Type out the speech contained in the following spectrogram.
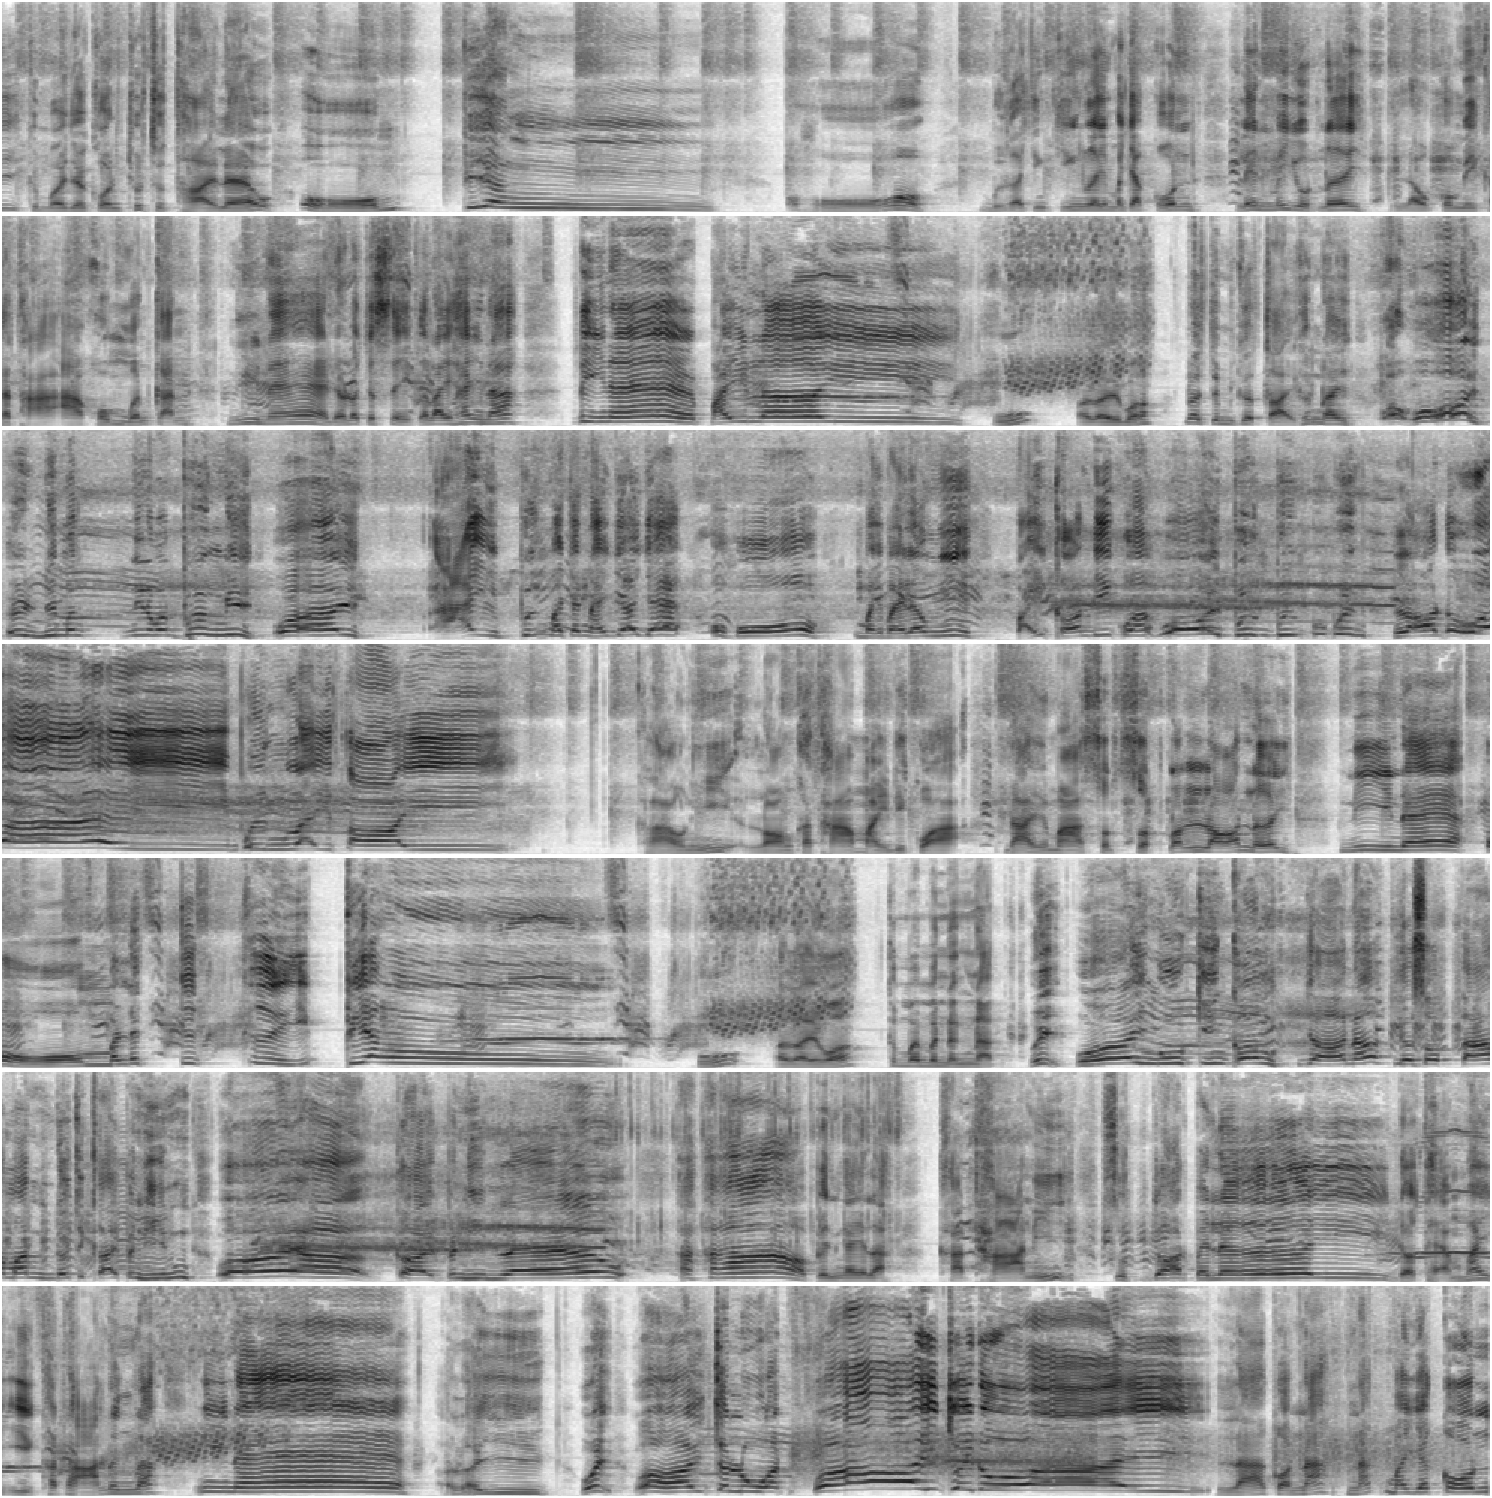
นี่คือมายากลชุดสุดท้ายแล้ว โอม เพียง โอ้โห เบื่อจริง ๆ เลยมายากลเล่นไม่หยุดเลย เราก็มีคาถาอาคมเหมือนกัน นี่แน่ เดี๋ยวเราจะเสกอะไรให้นะนี่แน่ ไปเลยอู้อะไรวะ น่าจะมีกระต่ายข้างในว้าโอ้ยนี่มันนี่มันพึ่งนี่วาย ไอ้พึ่งมาจากไหนเยอะแยะ โอ้โห ไม่ไหวแล้วงี้ ไปก่อนดีกว่าโว้ยพึ่งพึ่งพึ่งพึ่งรอด้วยพึ่งไล่ต่อยคราวนี้ลองคาถาใหม่ดีกว่า ได้มาสดสดร้อนร้อนๆเลย นี่แน่ โอ้มะลึกกึกกึยเพียงอู้อะไรวะ ทำไมมันหนักหนักเฮ้ยเว้ยงูกิงกอง อย่านะ อย่าสบตามัน เดี๋ยวจะกลายเป็นหินเว้ยอะกลายเป็นหินแล้วฮ่าฮ่าเป็นไงล่ะคาถานี้สุดยอดไปเลย เดี๋ยวแถมให้อีกคาถาหนึ่งนะ นี่แน่ อะไรอีกเฮ้ยว้ายจรวดว้ายช่วยด้วย ลาก่อนนะ นักมายากล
